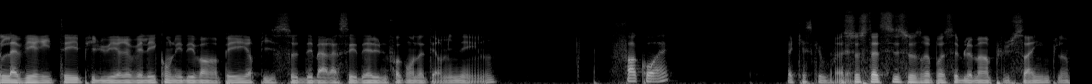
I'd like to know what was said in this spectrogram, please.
la vérité, puis lui révéler qu'on est des vampires, puis se débarrasser d'elle une fois qu'on a terminé. Fuck ouais. Fait qu'est-ce que vous À faites? ce stade-ci, ce serait possiblement plus simple. là.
